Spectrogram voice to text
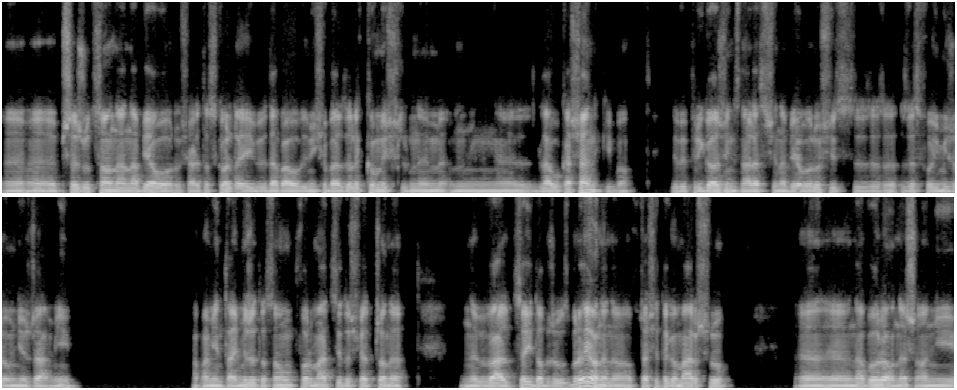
e, przerzucona na Białoruś, ale to z kolei wydawałoby mi się bardzo lekkomyślnym mm, dla Łukaszenki, bo gdyby Prigorzin znalazł się na Białorusi z, ze swoimi żołnierzami, a pamiętajmy, że to są formacje doświadczone w walce i dobrze uzbrojone. No, w czasie tego marszu na Woronesz oni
